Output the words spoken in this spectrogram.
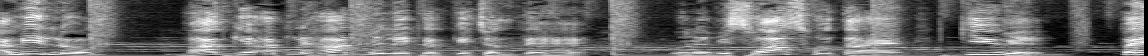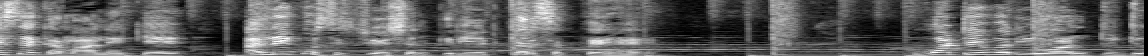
अमीर लोग भाग्य अपने हाथ में लेकर के चलते हैं। उन्हें विश्वास होता है कि वे पैसे कमाने के अनेकों सिचुएशन क्रिएट कर सकते हैं। Whatever you want to do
